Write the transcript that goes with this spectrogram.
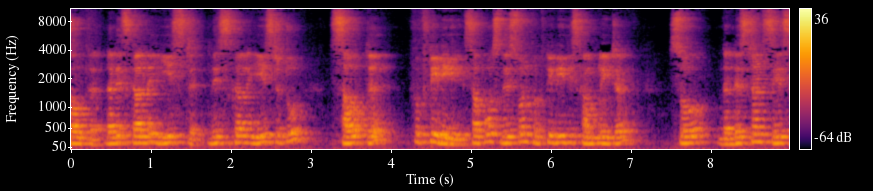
south that is called east this is called east to south 50 degree suppose this one 50 degree is completed so the distance is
